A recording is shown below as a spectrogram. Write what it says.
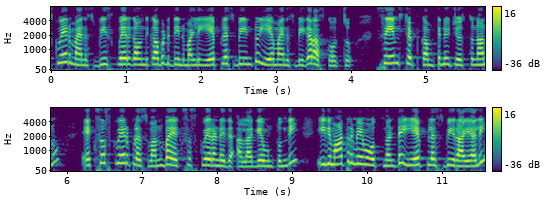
స్క్వేర్ మైనస్ బి స్క్వేర్గా ఉంది కాబట్టి దీన్ని మళ్ళీ a plus b into a minus బిగా రాసుకోవచ్చు. సేమ్ స్టెప్ కంటిన్యూ చేస్తున్నాను. X square plus one by x square అనేది అలాగే ఉంటుంది. ఇది మాత్రం ఏమవుతుందంటే ఏ ప్లస్ బి రాయాలి.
